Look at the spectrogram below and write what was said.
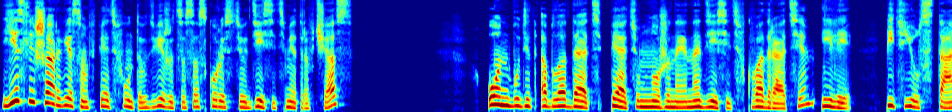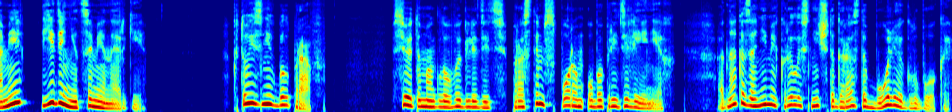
Если шар весом в 5 фунтов движется со скоростью 10 метров в час, он будет обладать 5 умноженное на 10 в квадрате или 500 единицами энергии. Кто из них был прав? Все это могло выглядеть простым спором об определениях, однако за ними крылось нечто гораздо более глубокое.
